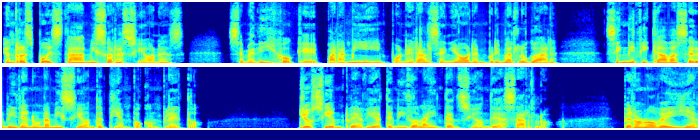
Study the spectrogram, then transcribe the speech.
En respuesta a mis oraciones, se me dijo que para mí poner al Señor en primer lugar significaba servir en una misión de tiempo completo. Yo siempre había tenido la intención de hacerlo, pero no veía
